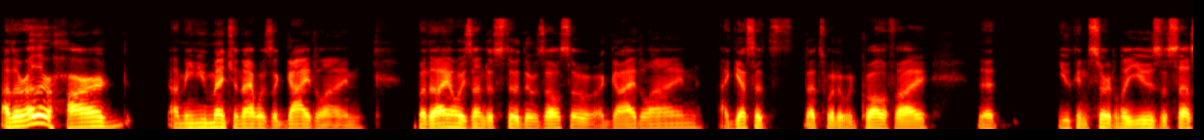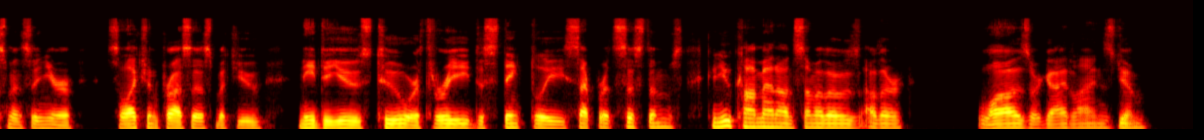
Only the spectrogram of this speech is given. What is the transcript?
Are there other hard I mean, you mentioned that was a guideline, but I always understood there was also a guideline. I guess it's that's what it would qualify that you can certainly use assessments in your selection process, but you need to use two or three distinctly separate systems. Can you comment on some of those other laws or guidelines, Jim?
